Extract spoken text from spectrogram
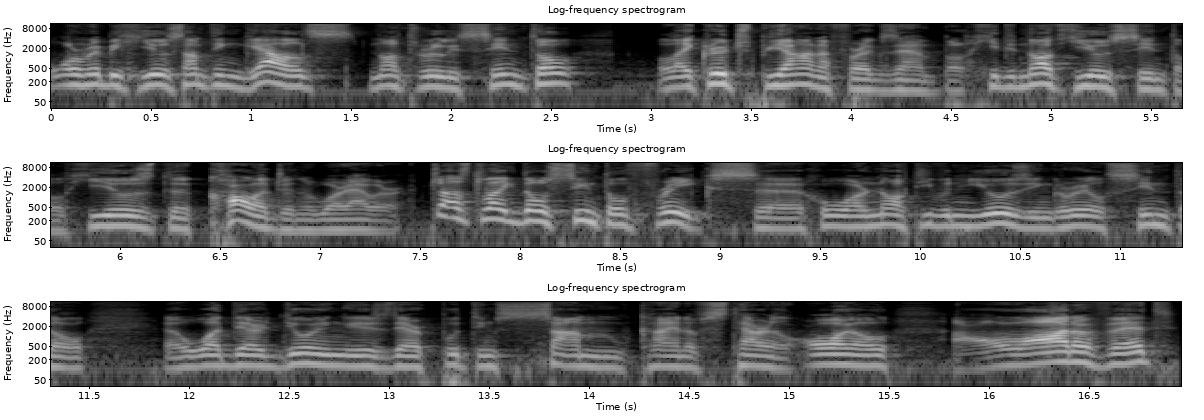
Or maybe he used something else, not really Synthol, like Rich Piana for example, he did not use Synthol, he used collagen or whatever. Just like those Synthol freaks uh, who are not even using real Synthol, uh, what they're doing is they're putting some kind of sterile oil, a lot of it,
